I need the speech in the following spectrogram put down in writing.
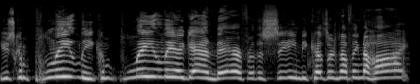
He's completely, completely again there for the scene because there's nothing to hide.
